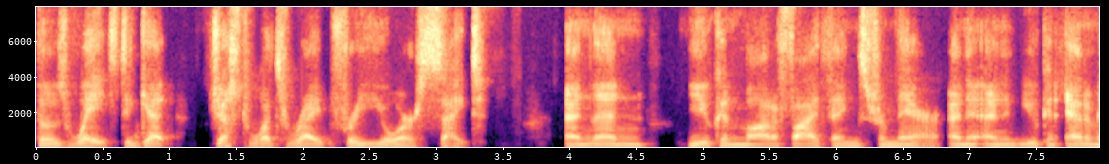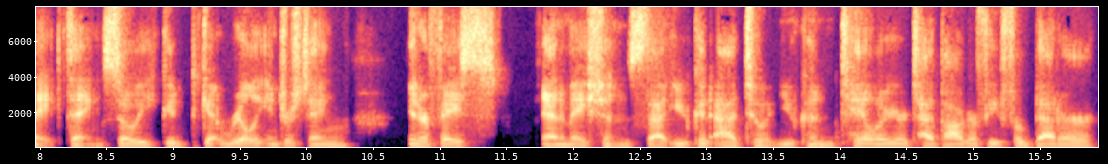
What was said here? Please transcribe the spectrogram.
those weights to get just what's right for your site. And then you can modify things from there and, and you can animate things. So you could get really interesting interface animations that you could add to it. You can tailor your typography for better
